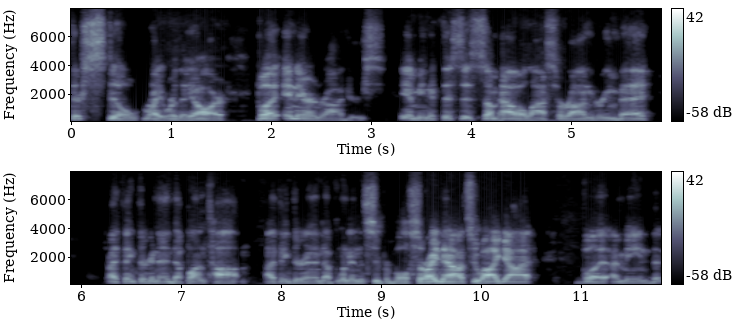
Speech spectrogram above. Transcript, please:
they're still right where they are. But in Aaron Rodgers, I mean, if this is somehow a last hurrah in Green Bay, I think they're going to end up on top. I think they're going to end up winning the Super Bowl. So right now, it's who I got. But I mean, the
